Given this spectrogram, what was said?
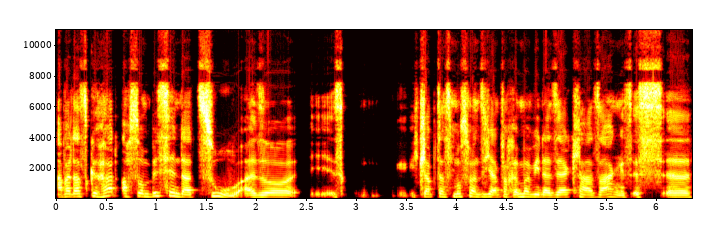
aber das gehört auch so ein bisschen dazu. Also es, ich glaube, das muss man sich einfach immer wieder sehr klar sagen. Es ist, äh,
